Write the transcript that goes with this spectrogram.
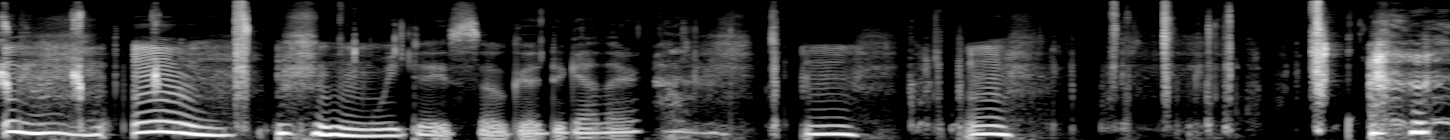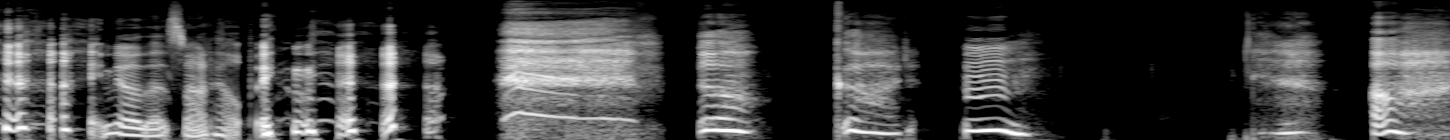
Mm, we taste so good together. Mm, mm. I know that's not helping. oh, God. Mm. Oh.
